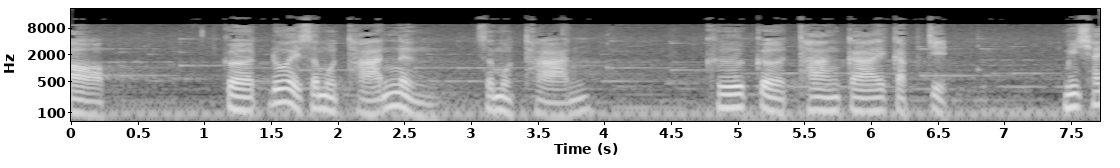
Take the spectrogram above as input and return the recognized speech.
ตอบ เกิดด้วยสมุดฐานหนึ่ง สมุดฐาน คือเกิดทางกายกับจิต มิใช่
